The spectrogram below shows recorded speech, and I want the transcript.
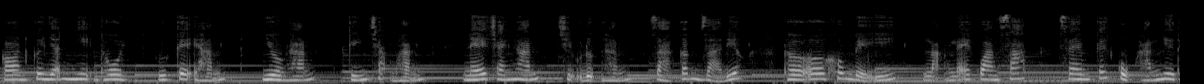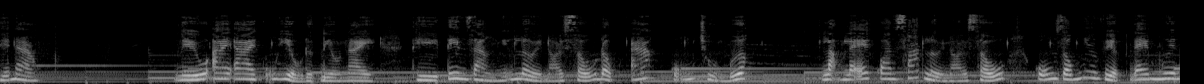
con cứ nhẫn nhịn thôi, cứ kệ hắn, nhường hắn, kính trọng hắn, né tránh hắn, chịu đựng hắn, giả câm giả điếc, thờ ơ không để ý, lặng lẽ quan sát, xem kết cục hắn như thế nào. Nếu ai ai cũng hiểu được điều này thì tin rằng những lời nói xấu độc ác cũng chùn bước. Lặng lẽ quan sát lời nói xấu cũng giống như việc đem nguyên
